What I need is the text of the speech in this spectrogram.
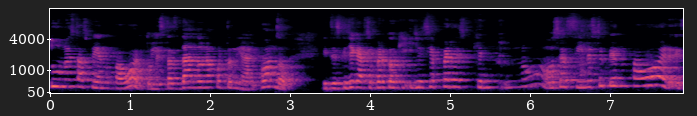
tú no estás pidiendo un favor, tú le estás dando una oportunidad al fondo. Y tienes que llegar súper coqui. Y yo decía, pero es que no, o sea, sí le estoy pidiendo un favor. Es,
